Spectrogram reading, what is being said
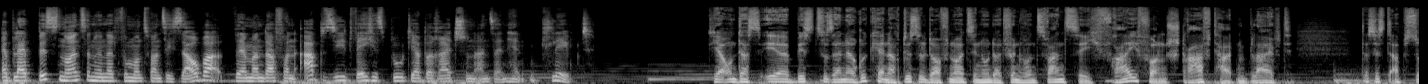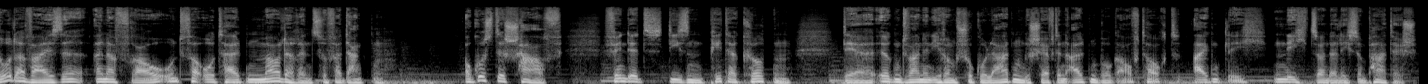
Er bleibt bis 1925 sauber, wenn man davon absieht, welches Blut ja bereits schon an seinen Händen klebt. Ja, und dass er bis zu seiner Rückkehr nach Düsseldorf 1925 frei von Straftaten bleibt, das ist absurderweise einer Frau und verurteilten Mörderin zu verdanken. Auguste Scharf findet diesen Peter Kürten, der irgendwann in ihrem Schokoladengeschäft in Altenburg auftaucht, eigentlich nicht sonderlich sympathisch.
